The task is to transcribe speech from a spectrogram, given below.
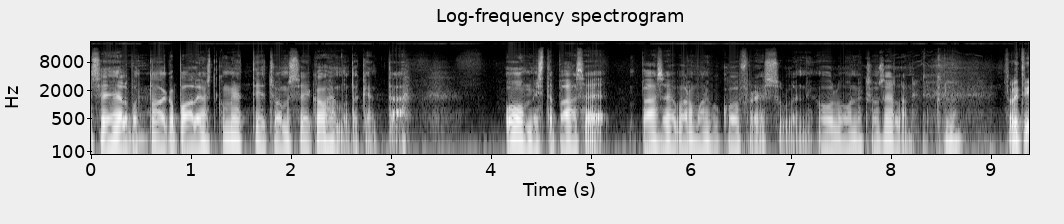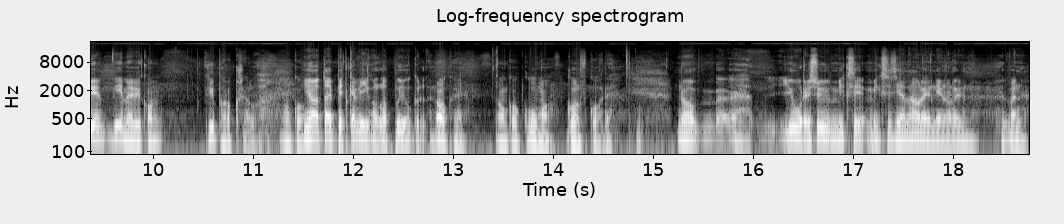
Se helpottaa aika paljon, sit kun miettii, että Suomessa ei kauhean monta kenttää ole, mistä pääsee, pääsee varmaan niin golfreissulle, niin Oulu onneksi on sellainen. Kyllä. Sä olit viime, viime viikon Kyproksella. Onko, Joo, tai pitkä viikonloppu, juu kyllä. Okei. Okay. Onko kuuma golfkohde? No äh, juuri syy, miksi, miksi siellä olin, niin olin hyvän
